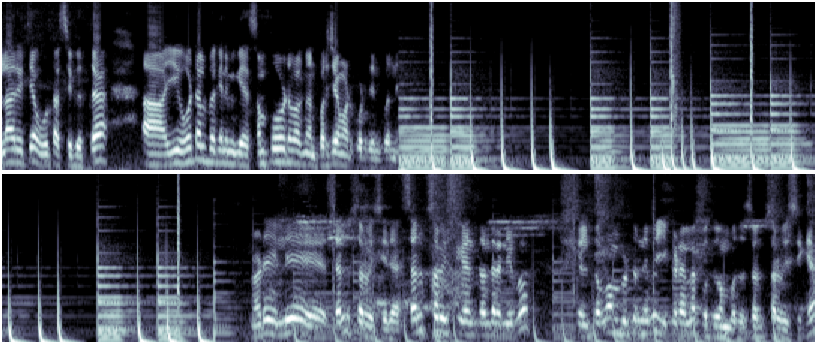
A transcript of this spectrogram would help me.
ಎಲ್ಲಾ ರೀತಿಯ ಊಟ ಸಿಗುತ್ತೆ. ಈ ಹೋಟೆಲ್ ಬಗ್ಗೆ ನಿಮಗೆ ಸಂಪೂರ್ಣವಾಗಿ ನಾನು ಪರಿಚಯ ಮಾಡ್ಕೊಡ್ತೀನಿ. ಬನ್ನಿ. ನೋಡಿ ಇಲ್ಲಿ ಸೆಲ್ಫ್ ಸರ್ವಿಸ್ ಇದೆ ಸೆಲ್ಫ್ ಸರ್ವಿಸ್ಗೆ ಅಂತಂದ್ರೆ ನೀವು ಇಲ್ಲಿ ತಗೊಂಡ್ಬಿಟ್ಟು ನೀವು ಈ ಕಡೆ ಎಲ್ಲ ಕುತ್ಕೊಬೋದು ಸೆಲ್ಫ್ ಸರ್ವಿಸಿಗೆ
